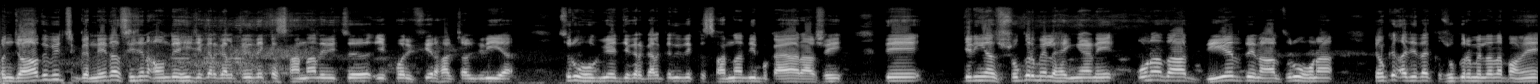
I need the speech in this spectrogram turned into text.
ਪੰਜਾਬ ਦੇ ਵਿੱਚ ਗੰਨੇ ਦਾ ਸੀਜ਼ਨ ਆਉਂਦੇ ਹੀ ਜੇਕਰ ਗੱਲ ਕਰੀਏ ਤੇ ਕਿਸਾਨਾਂ ਦੇ ਵਿੱਚ ਇੱਕ ਵਾਰੀ ਫਿਰ ਹਲਚਲ ਜਿਹੜੀ ਆ ਸ਼ੁਰੂ ਹੋ ਗਈ ਹੈ। ਜੇਕਰ ਗੱਲ ਕਰੀਏ ਤੇ ਕਿਸਾਨਾਂ ਦੀ ਬਕਾਇਆ ਰਾਸ਼ੀ ਤੇ ਜਿਹੜੀਆਂ ਸ਼ੂਗਰ ਮਿਲ ਹੈਗੀਆਂ ਨੇ ਉਹਨਾਂ ਦਾ ਦੇਰ ਦੇ ਨਾਲ ਸ਼ੁਰੂ ਹੋਣਾ ਕਿਉਂਕਿ ਅਜੇ ਤੱਕ ਸ਼ੂਗਰ ਮਿਲਾਂ ਦਾ ਭਾਵੇਂ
